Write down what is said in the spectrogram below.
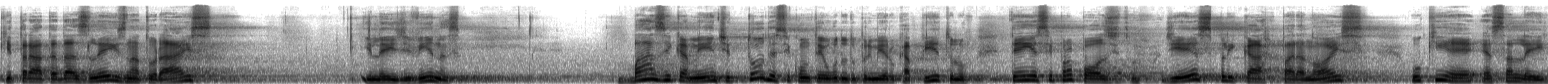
que trata das leis naturais e leis divinas, Basicamente, todo esse conteúdo do primeiro capítulo tem esse propósito de explicar para nós o que é essa lei,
